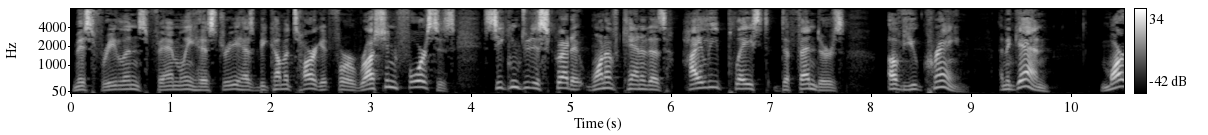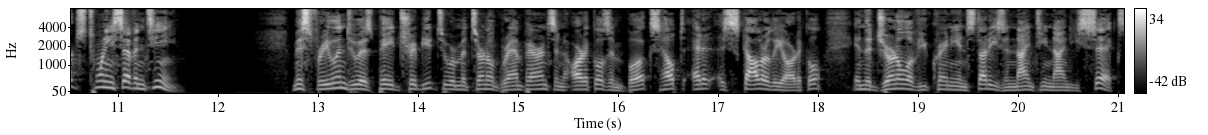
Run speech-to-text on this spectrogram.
Miss Freeland's family history has become a target for Russian forces seeking to discredit one of Canada's highly placed defenders of Ukraine. And again, March 2017. Miss Freeland, who has paid tribute to her maternal grandparents in articles and books, helped edit a scholarly article in the Journal of Ukrainian Studies in 1996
